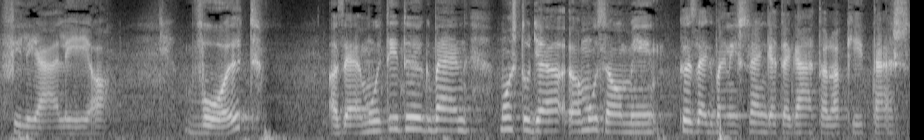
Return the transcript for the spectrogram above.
filiáléja volt, az elmúlt időkben. Most ugye a múzeumi közegben is rengeteg átalakítás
